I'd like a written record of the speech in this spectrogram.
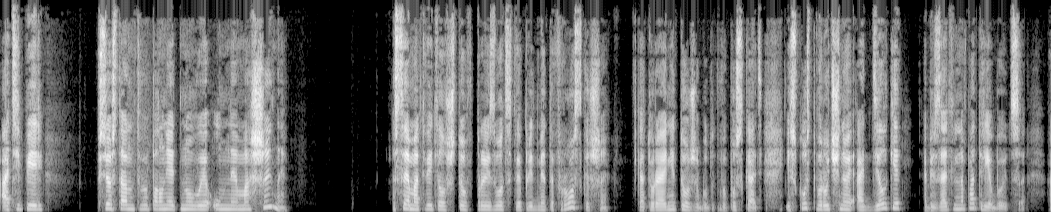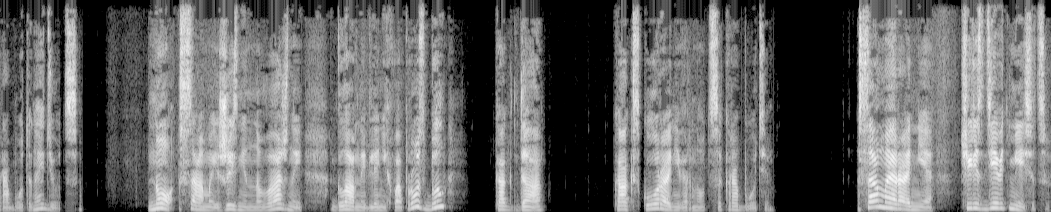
А теперь все станут выполнять новые умные машины? Сэм ответил, что в производстве предметов роскоши, которые они тоже будут выпускать, искусство ручной отделки обязательно потребуется, работа найдется. Но самый жизненно важный, главный для них вопрос был, когда, как скоро они вернутся к работе. Самое раннее — через 9 месяцев,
